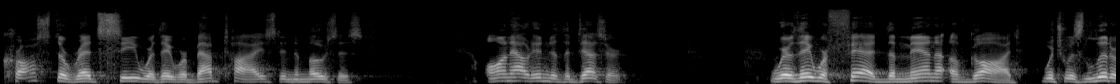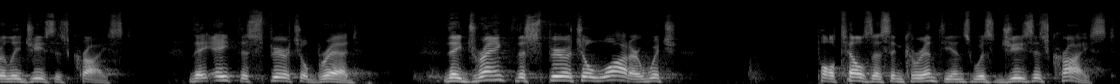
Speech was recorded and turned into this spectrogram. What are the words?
crossed the Red Sea where they were baptized into Moses, on out into the desert, where they were fed the manna of God, which was literally Jesus Christ. They ate the spiritual bread. They drank the spiritual water, which Paul tells us in Corinthians was Jesus Christ.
